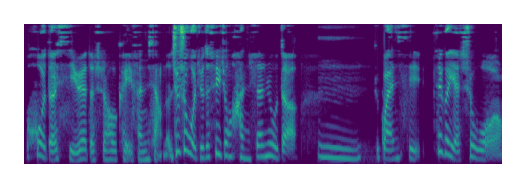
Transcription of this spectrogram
获得喜悦的时候可以分享的，就是我觉得是一种很深入的嗯关系。这个也是我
